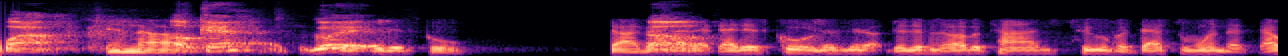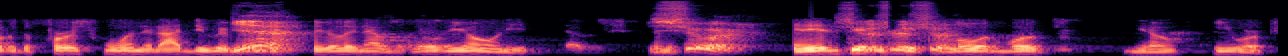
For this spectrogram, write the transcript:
Wow. And uh, Okay. Go ahead. it is cool. Yeah, that, Oh. that, that is cool. There's been, there's been other times too, but that's the one that that was the first one that I do remember Yeah. clearly. And that was early on. That was, Sure. and it's Sure, good sure, sure. the Lord works. You know, He works.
